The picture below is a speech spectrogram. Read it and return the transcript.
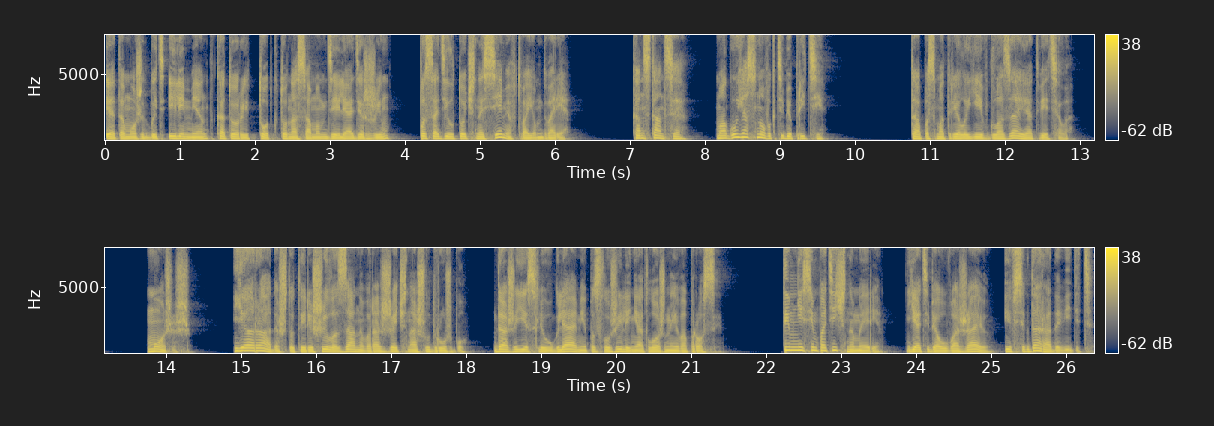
это может быть элемент, который тот, кто на самом деле одержим, посадил точно семя в твоем дворе. Констанция, могу я снова к тебе прийти? Та посмотрела ей в глаза и ответила: Можешь. Я рада, что ты решила заново разжечь нашу дружбу, даже если углями послужили неотложные вопросы. Ты мне симпатична, Мэри. Я тебя уважаю и всегда рада видеть.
